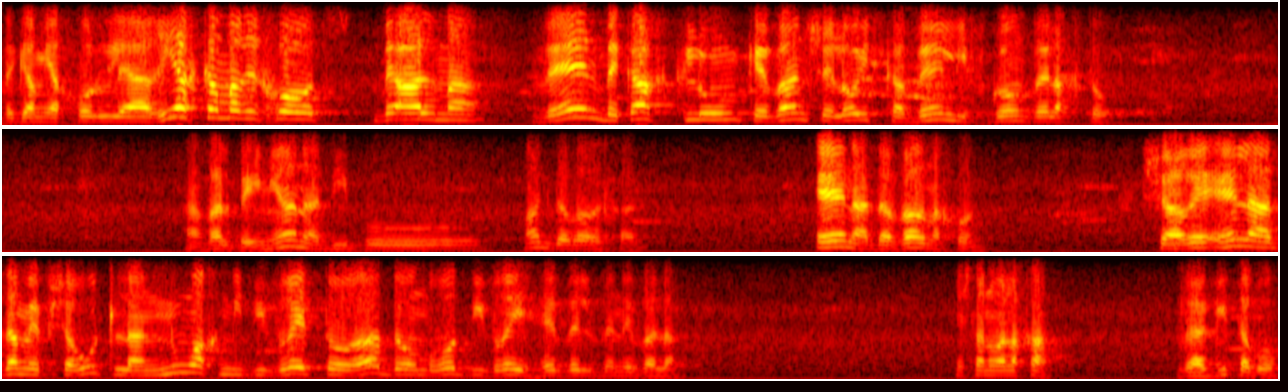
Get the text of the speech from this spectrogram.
וגם יכול להריח כמה ריחות בעלמא, ואין בכך כלום כיוון שלא התכוון לפגום ולחטוא. אבל בעניין הדיבור, רק דבר אחד, אין הדבר נכון, שהרי אין לאדם אפשרות לנוח מדברי תורה באומרות דברי הבל ונבלה. יש לנו הלכה, והגית בו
